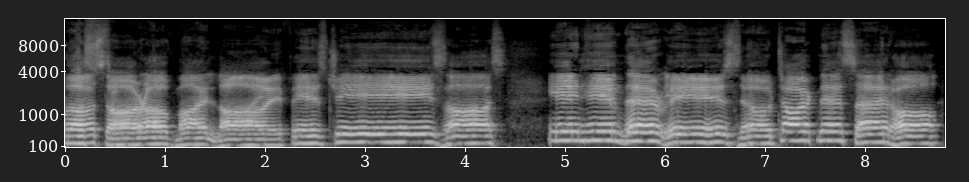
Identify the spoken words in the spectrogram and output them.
The star of my life is Jesus. In him there is no darkness at all.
